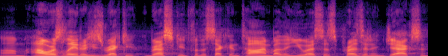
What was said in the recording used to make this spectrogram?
Um, hours later, he's rec- rescued for the second time by the USS President Jackson.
